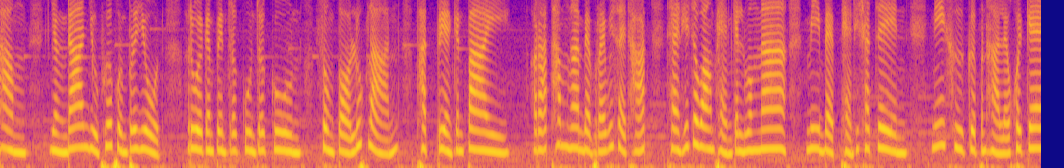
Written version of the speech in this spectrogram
ธรรม อย่างด้านอยู่เพื่อผลประโยชน์ รวยกันเป็นตระกูลตระกูล ส่งต่อลูกหลาน ผัดเปลี่ยนกันไป รัฐทำงานแบบไร้วิสัยทัศน์ แทนที่จะวางแผนกันล่วงหน้า มีแบบแผนที่ชัดเจน นี่คือเกิดปัญหาแล้วค่อยแก้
